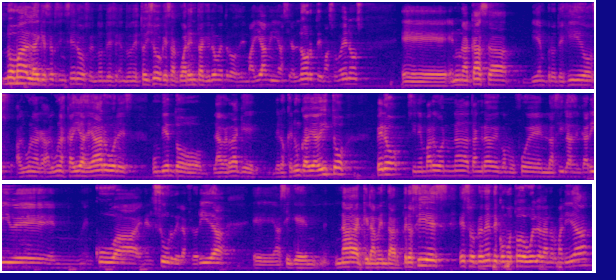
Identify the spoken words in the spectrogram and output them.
no mal, hay que ser sinceros, en donde, en donde estoy yo, que es a 40 kilómetros de Miami hacia el norte más o menos, eh, en una casa, bien protegidos, algunas caídas de árboles, un viento, la verdad que de los que nunca había visto, pero sin embargo nada tan grave como fue en las islas del Caribe, en, Cuba, en el sur de la Florida. Eh, así que nada que lamentar. Pero sí es, es sorprendente cómo todo vuelve a la normalidad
